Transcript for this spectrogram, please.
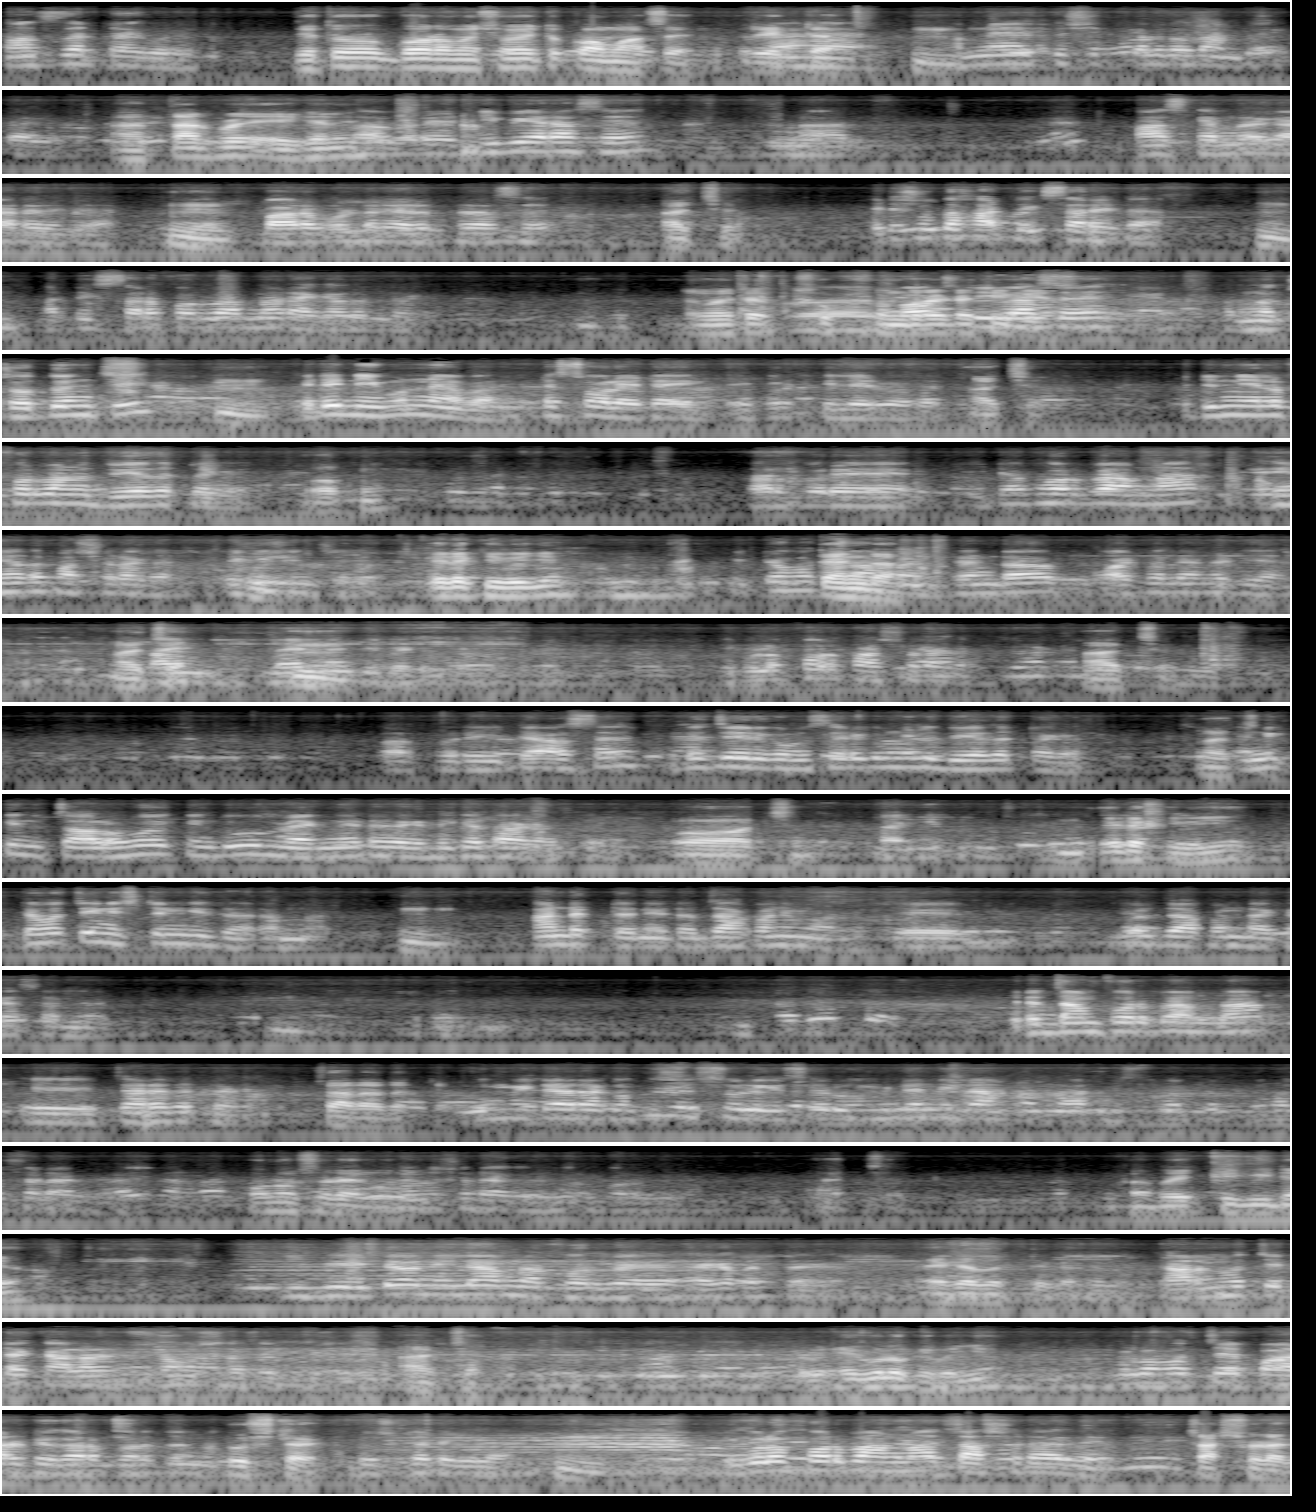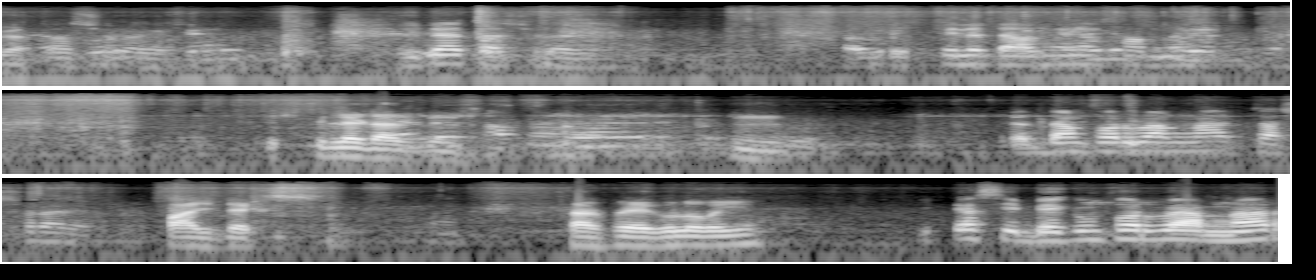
পাঁচ হাজার টাকা করে। যেহেতু গরমের সময় একটু কম আছে রেটটা হ্যাঁ, আপনি একটু শীতকালে তো দাম আর তারপরে এখানে তারপরে ডিবিআর আছে আর পাঁচ ক্যামেরা গার্ডের এটা। বারো ভোল্টের অ্যাডাপ্টার আছে। আচ্ছা। এটা শুধু হার্ড ডিস্ক স্যার এটা। হুম। হার্ড ডিস্ক স্যার পড়বে আপনার এক হাজার টাকা। এটা খুব সুন্দর এটা টিভি টিভি আছে আছে। আপনার চোদ্দ ইঞ্চি এটা নিবন না আবার এটা চলে এটা ব্যাপার। আচ্ছা। এটা নিলে পড়বে দুই হাজার টাকা। ওকে। তারপরে এটা পড়বে আপনার তিন হাজার পাঁচশো টাকা একুশ ইঞ্চি। এটা কি ভাইয়া এটা হচ্ছে টেন্ডা। টেন্ডা ওয়াইফাই লাইনের দিয়ে আচ্ছা। লাইন লাইন দিবে এগুলো পর পাঁচশো টাকা। আচ্ছা। তারপরে এটা আছে এটা যেরকম সেরকম নিলে দুই হাজার টাকা। আচ্ছা। কিন্তু চালু হয় কিন্তু ম্যাগনেটের একদিকে দাগ আছে। ও আচ্ছা। ম্যাগনেট এটা কি? এটা হচ্ছে ইনস্ট্যান্ট গিজার হুম। হান্ড্রেড টেন এটা জাপানি মডেল যে জাপান দেখা আছে আপনার এটার দাম পড়বে আপনার চার হাজার টাকা। চার হাজার টাকা। রুম মিটার এখন তো চলে গেছে। রুম মিটার নিলে আপনার পিস পড়বে পনেরোশো টাকা। পনেরোশো টাকা পনেরোশো টাকা আচ্ছা। তারপরে টিভিটা টিভি এটাও নিলে আপনার পড়বে এক হাজার টাকা। এক হাজার টাকা। কারণ হচ্ছে এটা কালার সমস্যা আছে আচ্ছা। এগুলো কি ভাইয়া? এগুলো হচ্ছে পাউরুটি গরম করার জন্য। টোস্টার টুস্টার এগুলো। হুম। এগুলো পড়বে আপনার চারশো টাকা চারশো টাকা। চারশো টাকা। এটা চারশো টাকা। তারপরে স্টিলের ডাস্টবিন আছে আপনার স্টিলের ডাস্টবিন হুম। এটার দাম পড়বে আপনার চারশো টাকা। পাঁচ ডেস্ক তারপরে এগুলো ভাইয়া? এটা সি বেগুন পড়বে আপনার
